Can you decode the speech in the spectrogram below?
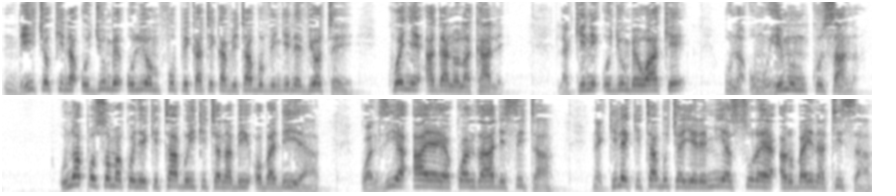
ndicho kina ujumbe ulio mfupi katika vitabu vingine vyote kwenye agano la kale lakini ujumbe wake una umuhimu mkuu sana unaposoma kwenye kitabu hiki cha nabii obadia kwanzia aya ya kwanza hadi 6 na kile kitabu cha yeremia sura ya 49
